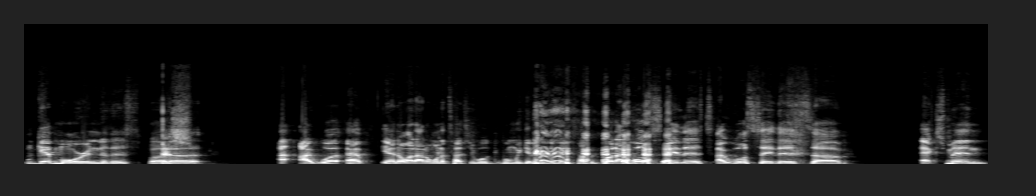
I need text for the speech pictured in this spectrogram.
we'll get more into this, but Yes. uh, I, I was uh, you know what I don't want to touch it. We'll, when we get into the main topic, but I will say this. I will say this. Uh, X Men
